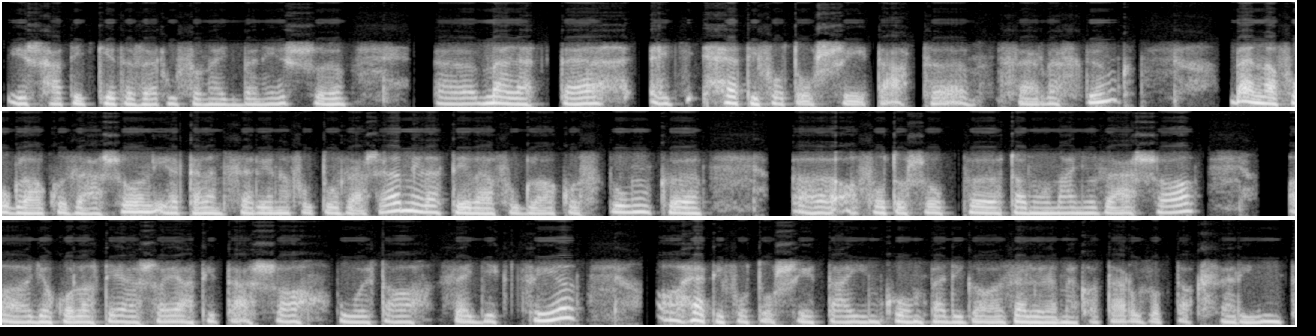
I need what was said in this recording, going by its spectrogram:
és hát így 2021-ben is mellette egy heti fotós sétát szerveztünk. Benne a foglalkozáson értelemszerűen a fotózás elméletével foglalkoztunk, a Photoshop tanulmányozása, a gyakorlati elsajátítása volt az egyik cél. A heti fotósétáinkon pedig az előre meghatározottak szerint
